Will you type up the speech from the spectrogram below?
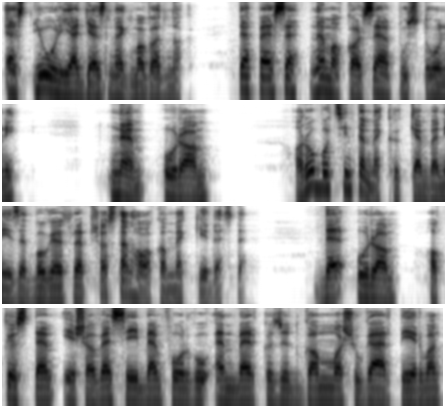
Ezt jól jegyezd meg magadnak. Te persze nem akarsz elpusztulni. Nem, uram. A robot szinte meghökkenve nézett Bogertre, s aztán halkan megkérdezte. De, uram, Ha köztem és a veszélyben forgó ember között gamma sugártér van,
